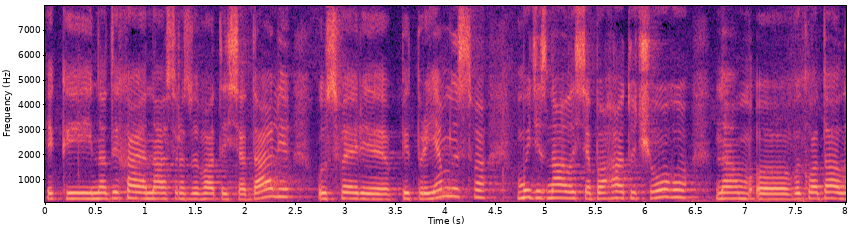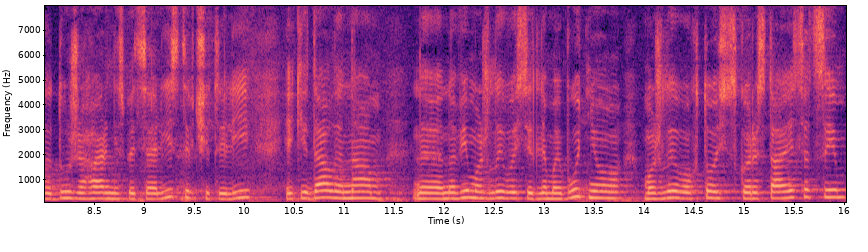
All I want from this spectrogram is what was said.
який надихає нас розвиватися далі у сфері підприємництва. Ми дізналися багато чого. Нам е, викладали дуже гарні спеціалісти, вчителі, які дали нам е, нові можливості для майбутнього. Можливо, хтось скористається цим.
